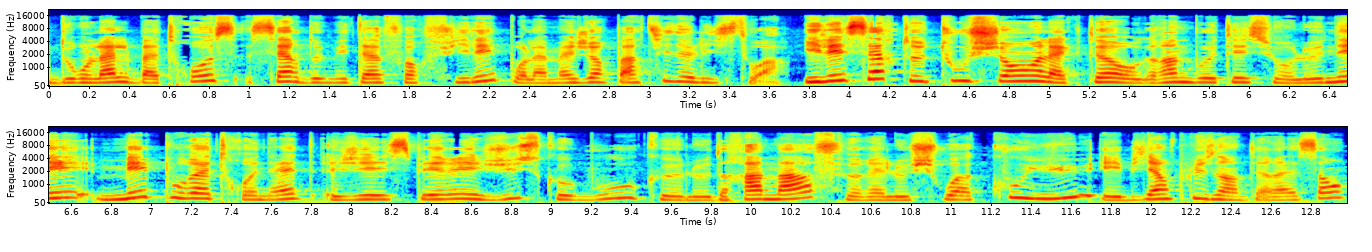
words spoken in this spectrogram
dont l'albatros sert de métaphore filée pour la majeure partie de l'histoire. Il est certes touchant, l'acteur au grain de beauté sur le nez, mais pour être honnête, j'ai espéré jusqu'au bout que le drama ferait le choix couillu et bien plus intéressant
